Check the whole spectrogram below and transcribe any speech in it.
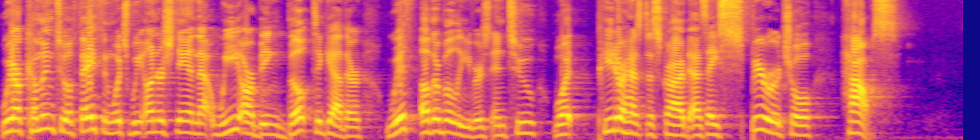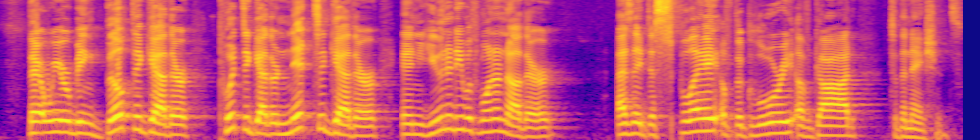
We are coming to a faith in which we understand that we are being built together with other believers into what Peter has described as a spiritual house. That we are being built together, put together, knit together in unity with one another as a display of the glory of God to the nations.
